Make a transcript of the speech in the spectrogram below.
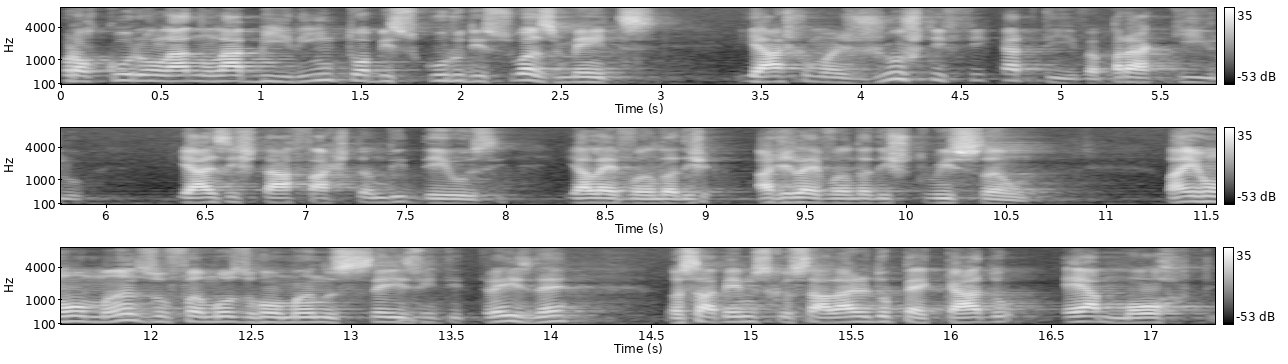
Procuram lá no labirinto obscuro de suas mentes e acham uma justificativa para aquilo que as está afastando de Deus e as levando, as levando à destruição. Lá em Romanos, o famoso Romanos 6, 23, né? Nós sabemos que o salário do pecado é a morte.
